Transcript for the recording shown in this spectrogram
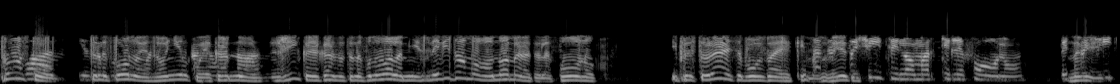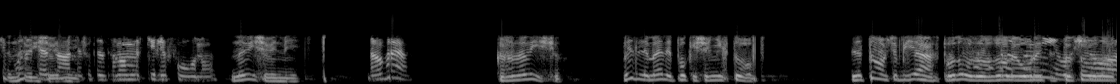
просто телефонною дзвонілкою, яка ну жінка, яка зателефонувала мені з невідомого номера телефону. І представляється, Бог знає яким, Та розумієте? підпишіть цей номер телефону. Підпишіть і будете знати, що це за номер телефону. Навіщо він мені? Добре? Кажу, навіщо? Ви для мене поки що ніхто. Для того, щоб я продовжував з вами говорити стосовно...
